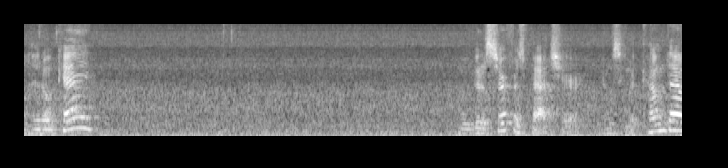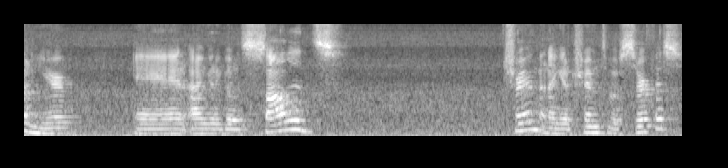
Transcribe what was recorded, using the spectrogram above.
I'll hit OK. We've got a surface patch here. I'm just going to come down here and I'm going to go to solids, trim, and I'm going to trim to a surface.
